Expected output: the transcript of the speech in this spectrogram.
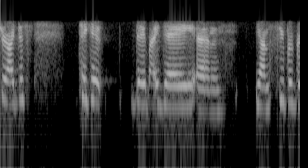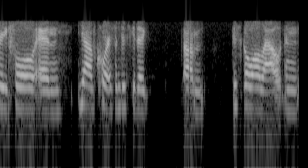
sure. I just take it day by day, and yeah, I'm super grateful. And yeah, of course, I'm just gonna um, just go all out in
